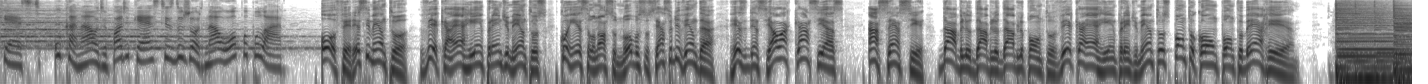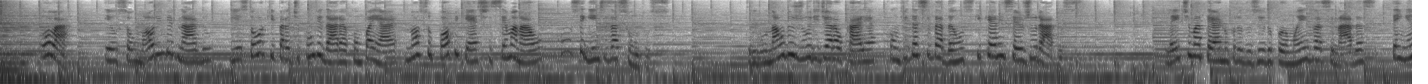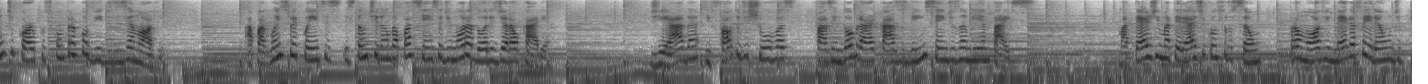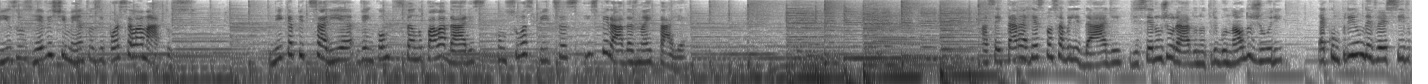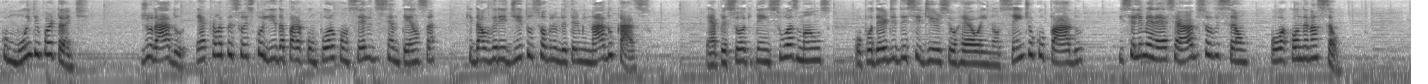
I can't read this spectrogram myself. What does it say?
Popcast, o canal de podcasts do jornal O Popular. Oferecimento: VKR Empreendimentos. Conheça o nosso novo sucesso de venda, Residencial Acácias. Acesse www.vkrempreendimentos.com.br. Olá, eu sou Maureen Bernardo e estou aqui para te convidar a acompanhar nosso podcast semanal com os seguintes assuntos. Tribunal do Júri de Araucária convida cidadãos que querem ser jurados. Leite materno produzido por mães vacinadas tem anticorpos contra a Covid-19. Apagões frequentes estão tirando a paciência de moradores de Araucária. Geada e falta de chuvas fazem dobrar casos de incêndios ambientais. Materge Materiais de Construção promove mega feirão de pisos, revestimentos e porcelanatos. Nica Pizzaria vem conquistando paladares com suas pizzas inspiradas na Itália. Aceitar a responsabilidade de ser um jurado no tribunal do júri é cumprir um dever cívico muito importante. Jurado é aquela pessoa escolhida para compor o conselho de sentença que dá o veredito sobre um determinado caso. É a pessoa que tem em suas mãos o poder de decidir se o réu é inocente ou culpado e se ele merece a absolvição ou a condenação.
